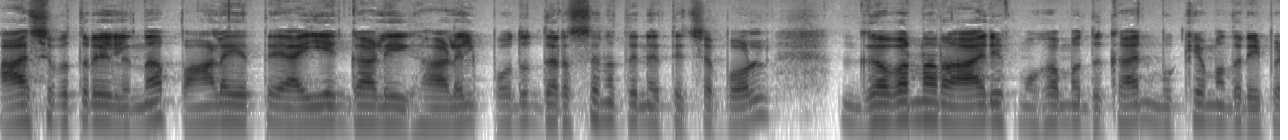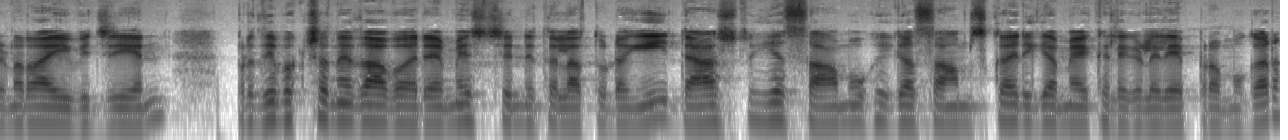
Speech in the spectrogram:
ആശുപത്രിയിൽ നിന്ന് പാളയത്തെ അയ്യങ്കാളി ഹാളിൽ പൊതുദർശനത്തിനെത്തിച്ചപ്പോൾ ഗവർണർ ആരിഫ് മുഹമ്മദ് ഖാൻ മുഖ്യമന്ത്രി പിണറായി വിജയൻ പ്രതിപക്ഷ നേതാവ് രമേശ് ചെന്നിത്തല തുടങ്ങി രാഷ്ട്രീയ സാമൂഹിക സാംസ്കാരിക മേഖലകളിലെ പ്രമുഖർ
